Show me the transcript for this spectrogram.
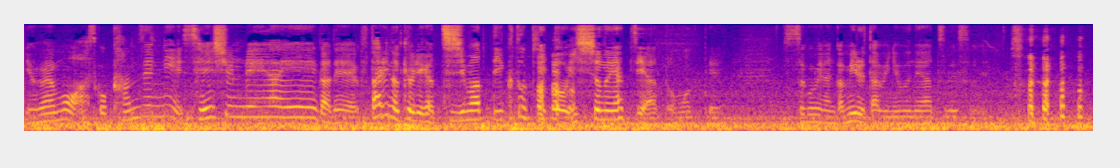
いや俺もうあそこ完全に青春恋愛映画で2人の距離が縮まっていく時と一緒のやつやと思ってすごいなんか見るたびに胸熱ですね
